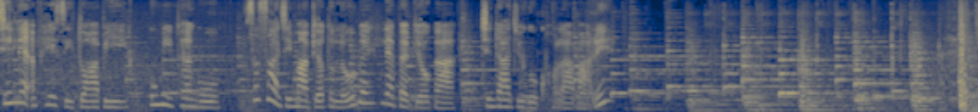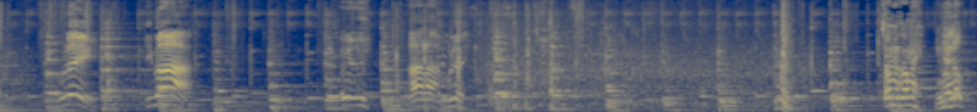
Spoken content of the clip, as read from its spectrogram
ကျင်းလက်အဖေစီသွားပြီးဥမိဖန်းကိုဆက်ဆချင်းမှပြောသလိုပဲလှက်ပတ်ပြောကကျင်းသားကျူကိုခေါ်လာပါတယ်ဦးလေးဒီမှာအေးလာလာဦးလေးတော်မယ်တော်မယ်ညီမလို့လာ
